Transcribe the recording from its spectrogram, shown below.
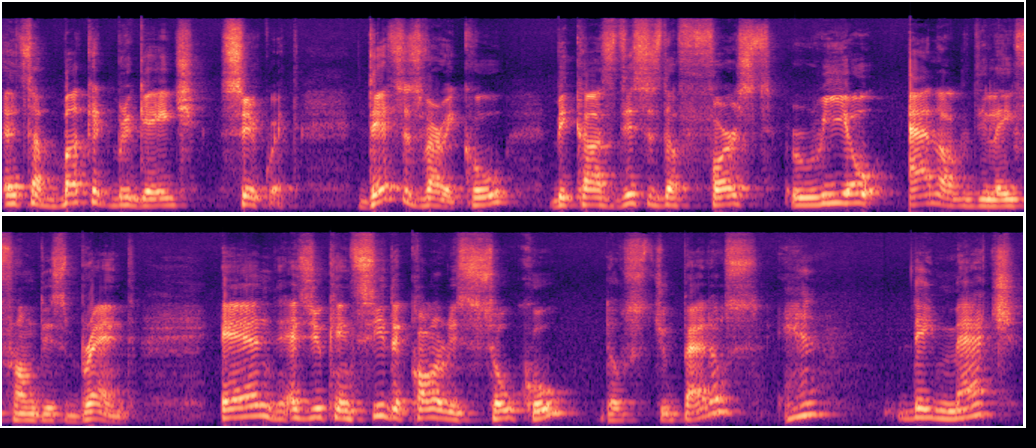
it's a bucket brigade circuit. This is very cool because this is the first real analog delay from this brand. And as you can see, the color is so cool, those two pedals, and they match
